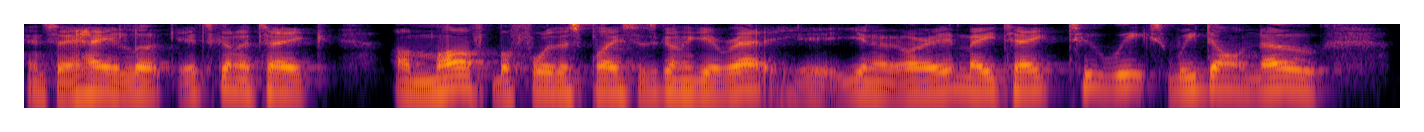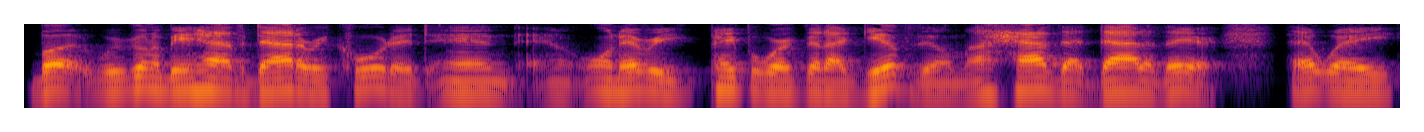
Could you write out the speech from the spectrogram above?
and say, Hey, look, it's going to take a month before this place is going to get ready, you know, or it may take two weeks. We don't know, but we're going to be have data recorded and uh, on every paperwork that I give them, I have that data there. That way,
